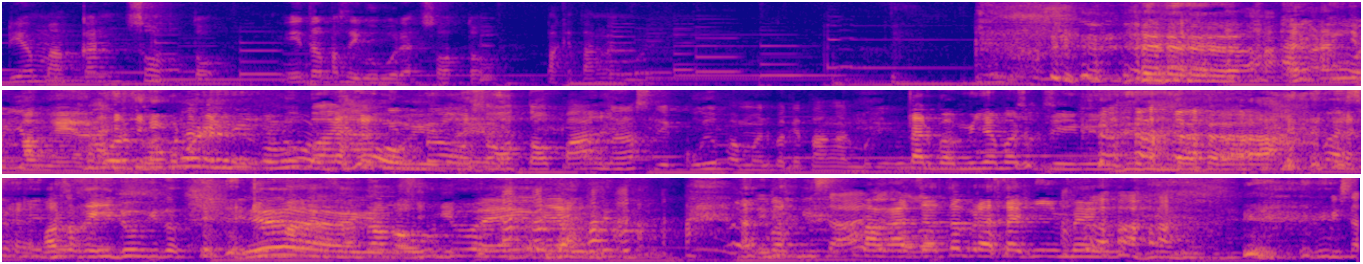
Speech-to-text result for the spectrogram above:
dia makan soto. Ini terlepas dari bubur ya, soto pakai tangan boy. Orang Jepang ya. Bubur ini Lu bayangin bro, soto panas dikuyup sama pakai tangan begini. Ntar baminya masuk sini. Masuk ke hidung gitu. Itu makan soto apa udu ya? Jadi bisa aja Makan coto berasa nyimeng. bisa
